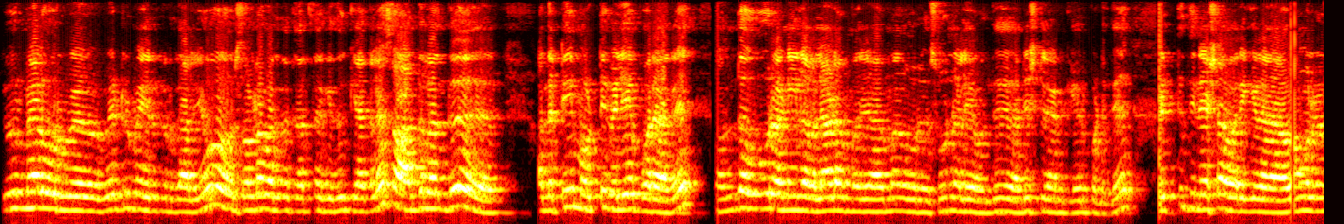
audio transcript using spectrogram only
இவர் மேலே ஒரு வே- வேற்றுமை இருக்கிறதாலையும் அவர் சொல்கிற வரது கருத்து எதுவும் கேட்கல ஸோ அதுலேருந்து அந்த டீம் விட்டு வெளியே போறாரு. சொந்த ஊர் அணியில விளையாட முடியாம ஒரு சூழ்நிலையை வந்து ஹரிஷ் எனக்கு ஏற்படுது. எட்டு தினேஷா வருகிற அவங்களோட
